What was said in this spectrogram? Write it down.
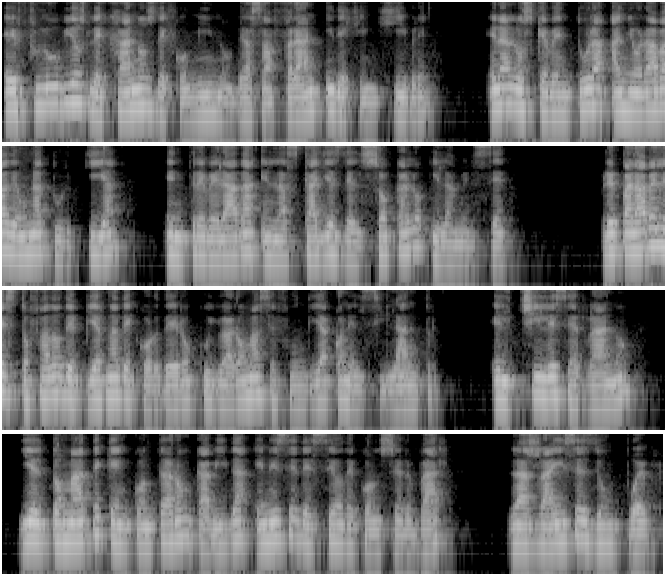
efluvios lejanos de comino, de azafrán y de jengibre, eran los que Ventura añoraba de una Turquía entreverada en las calles del Zócalo y la Merced. Preparaba el estofado de pierna de cordero cuyo aroma se fundía con el cilantro, el chile serrano y el tomate que encontraron cabida en ese deseo de conservar las raíces de un pueblo,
